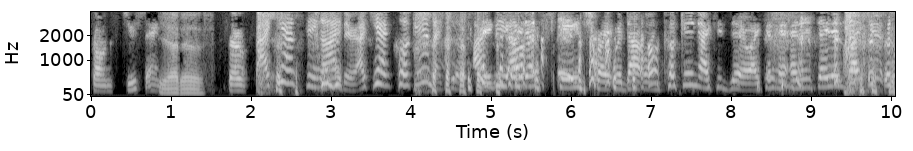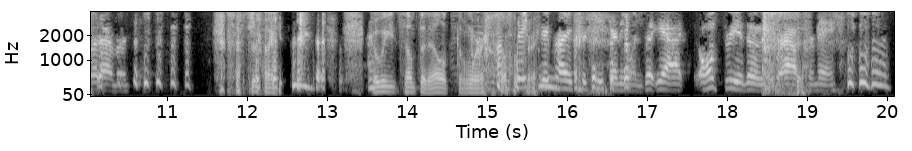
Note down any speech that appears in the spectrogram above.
songs to sing. Yeah, it is. So I can't sing either. I can't cook and I can't sing. I'd be I'd have stage fright with that one. Cooking, I could do. I could, ha- and if they didn't like it, whatever. That's right. Go eat something else somewhere else, they, right? they probably critique anyone, but yeah, all three of those were out for me.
